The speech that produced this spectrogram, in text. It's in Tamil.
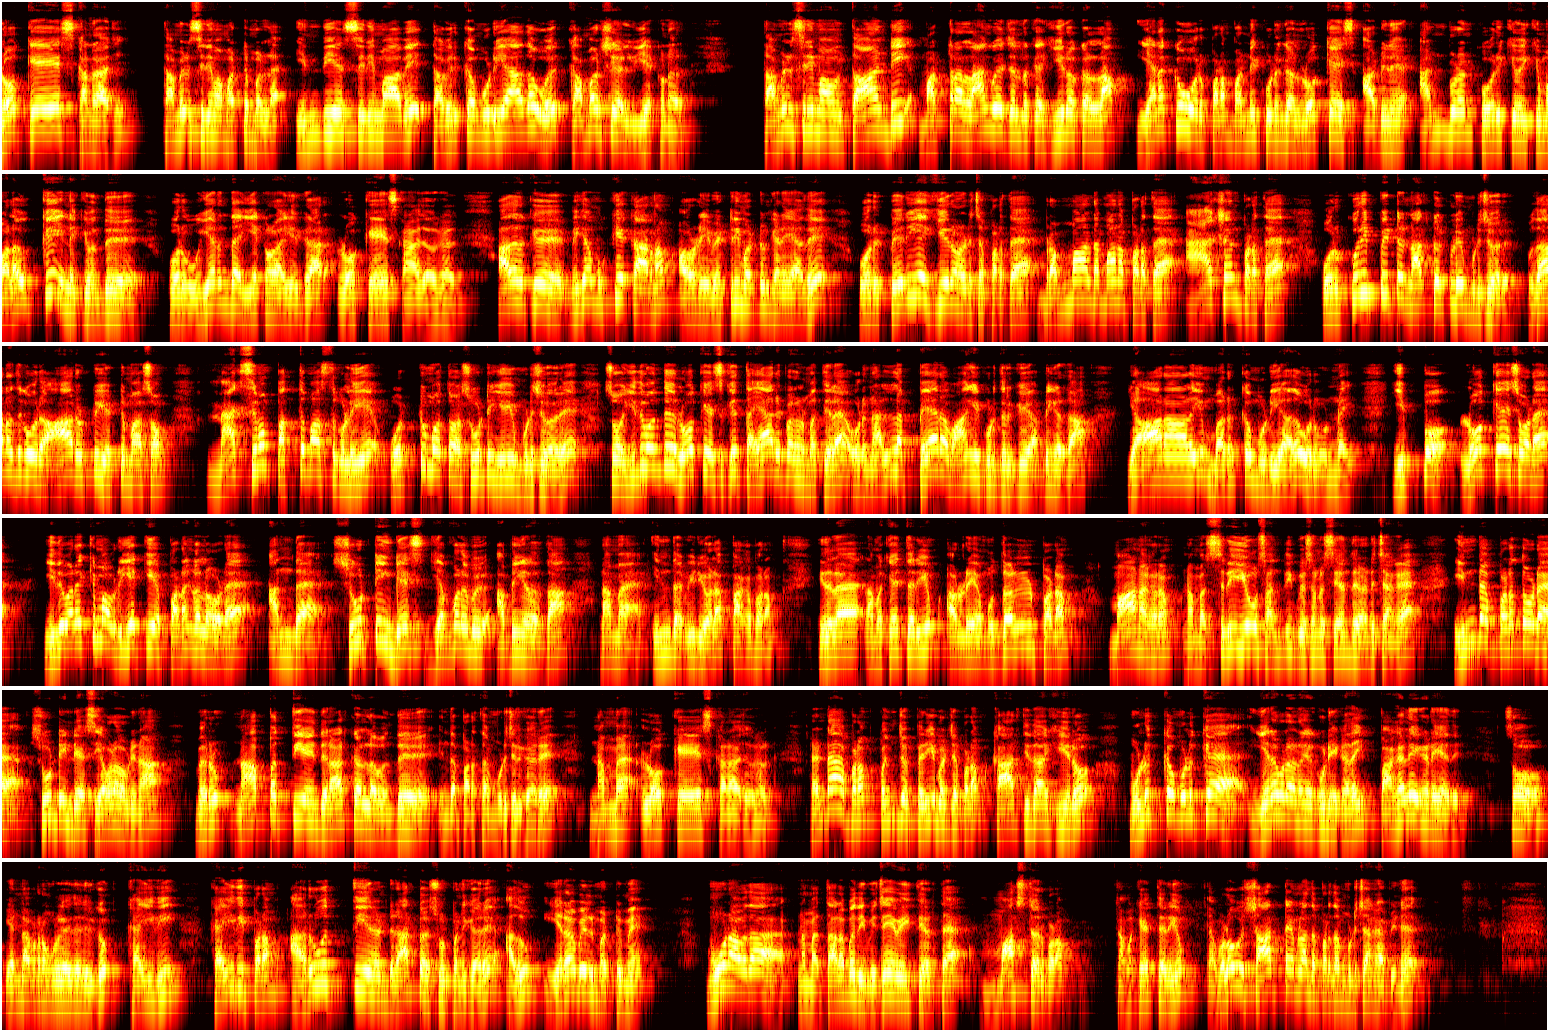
லோகேஷ் கனராஜ். தமிழ் சினிமா மட்டுமல்ல இந்திய சினிமாவே தவிர்க்க முடியாத ஒரு கமர்ஷியல் இயக்குனர். தமிழ் சினிமாவை தாண்டி மற்ற லாங்குவேஜில் இருக்க ஹீரோக்கள்லாம் எனக்கும் ஒரு படம் பண்ணி கொடுங்க லோகேஷ் அப்படின்னு அன்புடன் கோரிக்கை வைக்கும் அளவுக்கு இன்னைக்கு வந்து ஒரு உயர்ந்த இயக்குனராக இருக்கிறார் லோகேஷ் கனராஜ் அவர்கள். அதற்கு மிக முக்கிய காரணம் அவருடைய வெற்றி மட்டும் கிடையாது ஒரு பெரிய ஹீரோ நடித்த படத்தை பிரம்மாண்டமான படத்தை ஆக்ஷன் படத்தை ஒரு குறிப்பிட்ட நாட்களுக்குள்ளேயே முடிச்சுவார். உதாரணத்துக்கு ஒரு ஆறு டு எட்டு மாதம் மேக்ஸிமம் பத்து மாதத்துக்குள்ளேயே ஒட்டுமொத்த ஷூட்டிங்கையும் முடிச்சுவார். ஸோ இது வந்து லோகேஷுக்கு தயாரிப்பாளர்கள் மத்தியில் ஒரு நல்ல பேரை வாங்கி கொடுத்துருக்கு அப்படிங்கிறது தான் யாராலையும் மறுக்க முடியாத ஒரு உண்மை. இப்போது லோகேஷோட இதுவரைக்கும் அவர் இயக்கிய படங்களோட அந்த ஷூட்டிங் டேஸ் எவ்வளவு அப்படிங்கிறது தான் நம்ம இந்த வீடியோவில் பார்க்க போகிறோம் இதில் நமக்கே தெரியும் அவருடைய முதல் படம் மாநகரம் நம்ம ஸ்ரீயும் சந்தீப் கிஷனும் சேர்ந்து நடித்தாங்க இந்த படத்தோட ஷூட்டிங் டேஸ் எவ்வளோ அப்படின்னா வெறும் நாற்பத்தி ஐந்து நாட்களில் வந்து இந்த படத்தை முடிச்சிருக்காரு நம்ம லோகேஷ் கனராஜ் அவர்கள். ரெண்டாவது படம் கொஞ்சம் பெரிய பட்ச படம். கார்த்தி தான் ஹீரோ முழுக்க முழுக்க இரவில் நடக்கக்கூடிய கதை பகலே கிடையாது. ஸோ என்ன படம் உங்களுக்கு தெரிஞ்சிருக்கும்? கைதி. கைதி படம் அறுபத்தி ரெண்டு நாட்கள் ஷூட் பண்ணிக்காரு அதுவும் இரவில் மட்டுமே. மூணாவதாக நம்ம தளபதி விஜய் வைத்து எடுத்த மாஸ்டர் படம். நமக்கே தெரியும் எவ்வளவு ஷார்ட் டைமில் அந்த படத்தை முடித்தாங்க அப்படின்னு.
